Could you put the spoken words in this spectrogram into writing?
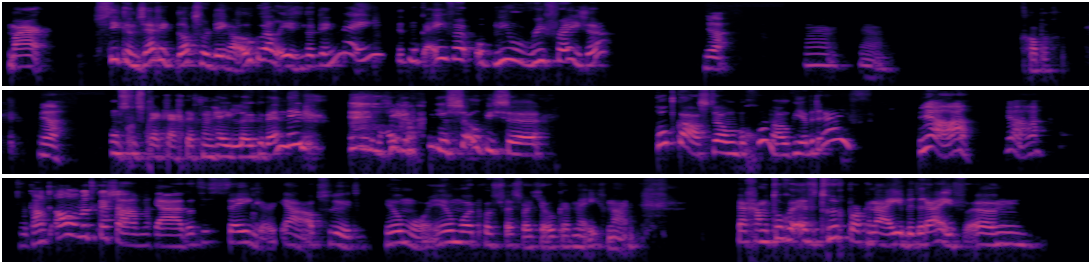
Maar stiekem zeg ik dat soort dingen ook wel eens. En dat ik denk, nee, dit moet ik even opnieuw rephrasen. Ja. Maar, ja. Grappig. Ja, ons gesprek krijgt echt een hele leuke wending. Een hele filosofische podcast, terwijl we begonnen over je bedrijf. Ja, ja. Het hangt allemaal met elkaar samen. Ja, dat is zeker. Ja, absoluut. Heel mooi. Heel mooi proces wat je ook hebt meegemaakt. Dan gaan we toch even terugpakken naar je bedrijf. Um,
